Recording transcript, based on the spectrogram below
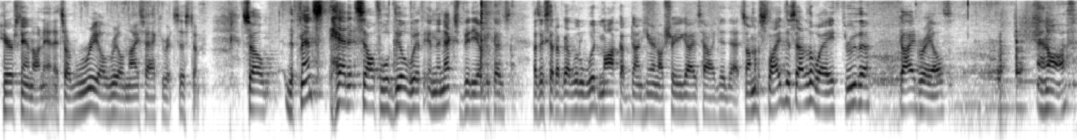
hair stand on end. It's a real, real nice accurate system. So the fence head itself we'll deal with in the next video because as I said I've got a little wood mock-up done here and I'll show you guys how I did that. So I'm going to slide this out of the way through the guide rails and off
